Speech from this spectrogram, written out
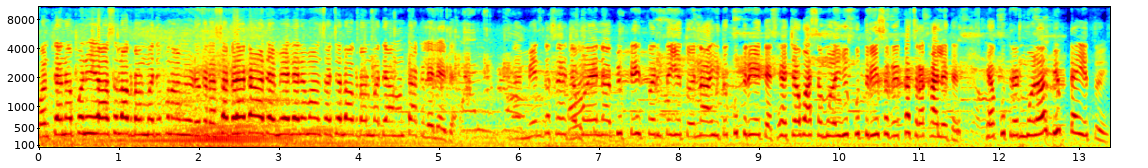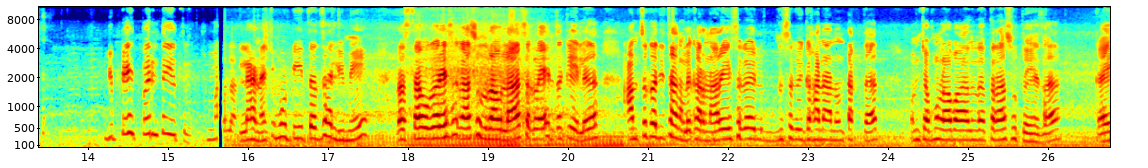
पण त्यानं पण हे असं लॉकडाऊन मध्ये पण आम्ही व्हिडिओ केला. सगळ्या गाद्या मेलेल्या माणसाच्या लॉकडाऊन मध्ये आणून टाकलेल्या आहेत मेन कसं ह्याच्यामुळे ना बिबट्या इथपर्यंत येतोय ना इथं कुत्री येतात. ह्याच्या वासामुळे ही कुत्री सगळे कचरा खायला येतात. ह्या कुत्र्यांमुळे बिबट्या येतोय. बिबट्या इथपर्यंत येतोय. लहानाची मोठी इथंच झाली मी. रस्ता वगैरे सगळा सुधरावला सगळं ह्यांचं केलं. आमचं कधी चांगलं करणार हे सगळे सगळे घाण आणून टाकतात. आमच्या मुलाबाळांना त्रास होतो ह्याचा. काय?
